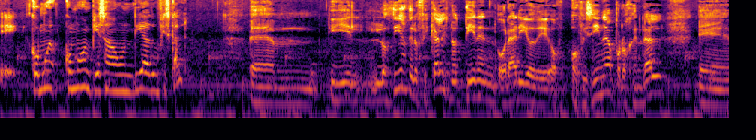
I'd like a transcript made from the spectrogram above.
Eh, ¿cómo, ¿Cómo empieza un día de un fiscal? Em, y los días de los fiscales no tienen horario de oficina, por lo general. Eh,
